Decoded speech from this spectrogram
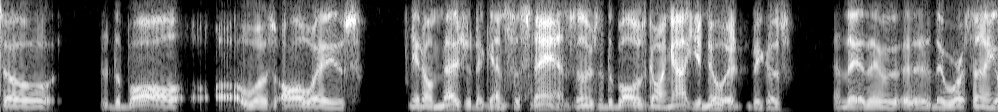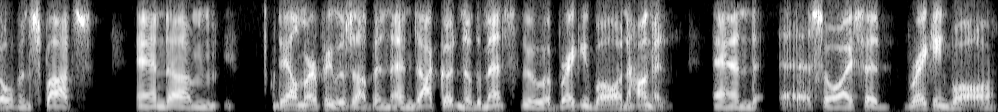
so the ball was always, you know, measured against the stands. In other words, if the ball was going out, you knew it because they they there weren't any open spots. And um, Dale Murphy was up, and, and Doc Gooden of the Mets threw a breaking ball and hung it. And uh, so I said, breaking ball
